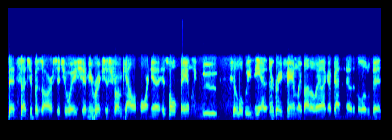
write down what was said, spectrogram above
that's such a bizarre situation. I mean, Ricks is from California. His whole family moved to Louisiana. They're a great family, by the way. Like I've gotten to know them a little bit.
